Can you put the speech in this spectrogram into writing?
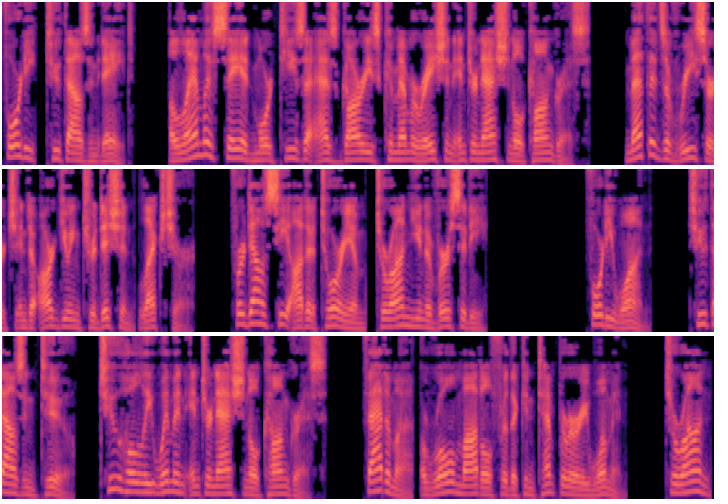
40, 2008. Alama Sayyid Mortiza Asghari's Commemoration International Congress. Methods of Research into Arguing Tradition lecture. Ferdowsi Auditorium, Tehran University 41. 2002. Two Holy Women International Congress. Fatima, a role model for the contemporary woman. Tehran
